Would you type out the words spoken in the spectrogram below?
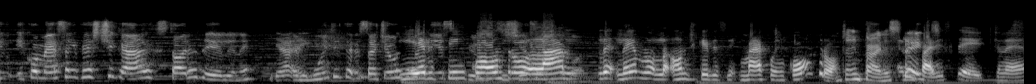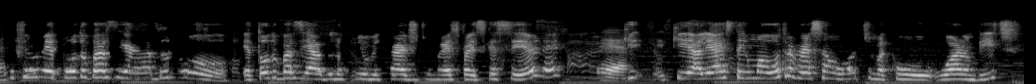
e- e começa a investigar a história dele, né? E É muito interessante. Eu E eles se encontram lá. Lembra onde que eles marcam o encontro? Empire Era no State. Empire State, né? O filme é todo baseado no. É todo baseado no filme Tarde Demais para Esquecer, né? É. Que, que, aliás, tem uma outra versão ótima com o Warren Beach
